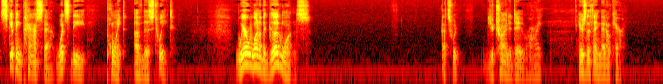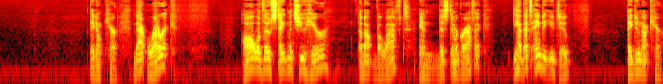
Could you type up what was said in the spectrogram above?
skipping past that, what's the point of this tweet? We're one of the good ones. That's what you're trying to do, right? Here's the thing they don't care. They don't care. That rhetoric, all of those statements you hear about the left and this demographic, yeah, that's aimed at you too. They do not care.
